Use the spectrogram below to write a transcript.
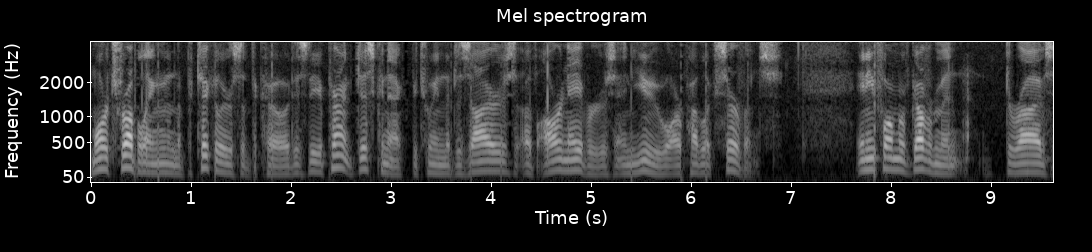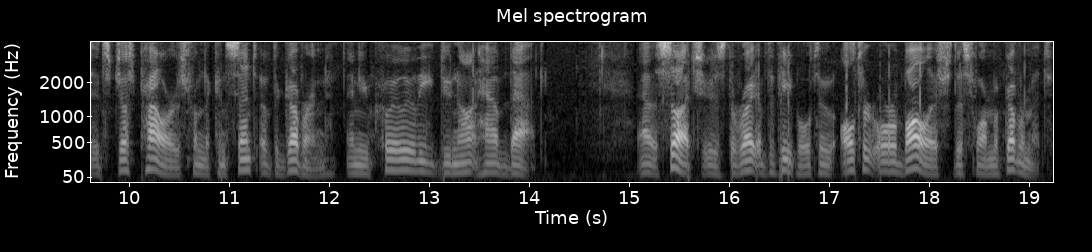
More troubling than the particulars of the code is the apparent disconnect between the desires of our neighbors and you, our public servants. Any form of government derives its just powers from the consent of the governed, and you clearly do not have that. As such, it is the right of the people to alter or abolish this form of government.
